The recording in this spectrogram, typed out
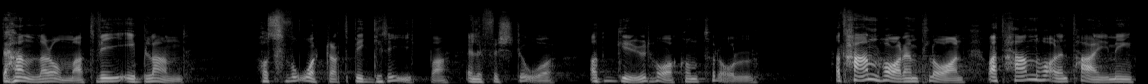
det handlar om att vi ibland har svårt att begripa eller förstå att Gud har kontroll. Att han har en plan och att han har en timing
